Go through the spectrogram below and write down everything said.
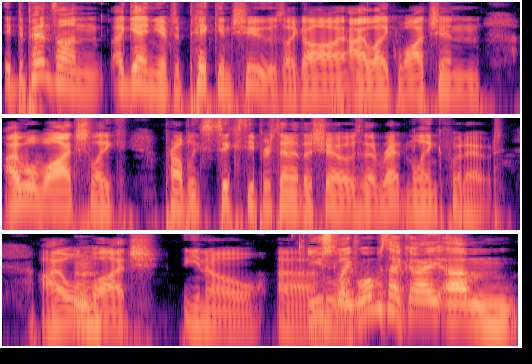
it depends on again, you have to pick and choose. Like, oh, I, I like watching. I will watch like probably sixty percent of the shows that Rhett and Link put out. I will Mm. watch. You know, uh, You used to like what was that guy? Um,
